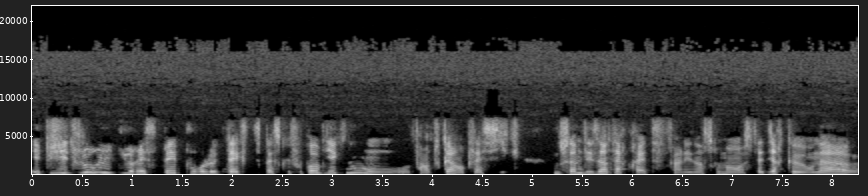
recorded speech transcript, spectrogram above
Et puis j'ai toujours eu du respect pour le texte parce qu'il faut pas oublier que nous, enfin en tout cas en classique, nous sommes des interprètes. Enfin les instruments, c'est-à-dire qu'on a euh,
